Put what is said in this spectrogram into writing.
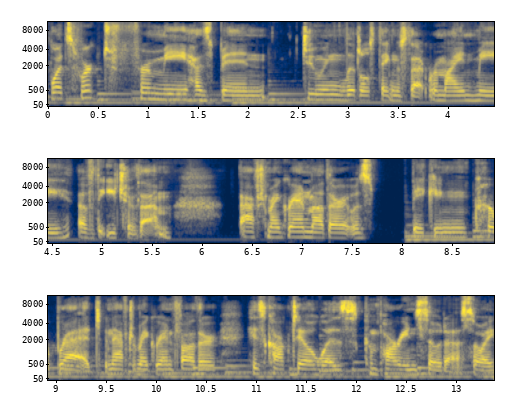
What's worked for me has been doing little things that remind me of the each of them. After my grandmother, it was baking her bread. And after my grandfather, his cocktail was Campari and soda. So I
